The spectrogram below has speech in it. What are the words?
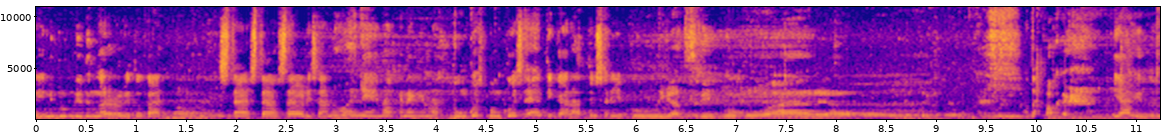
ini belum didengar gitu kan style style style di sana wah ini enak enak enak bungkus bungkus eh tiga ratus ribu tiga ratus ribu keluar ya. Oke, ya gitu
